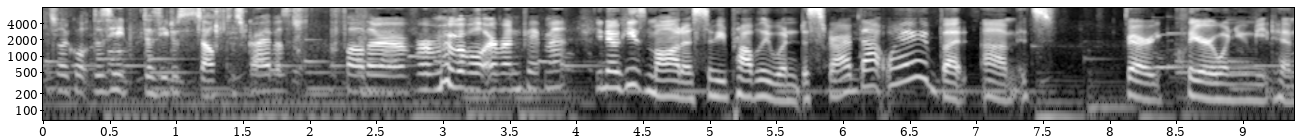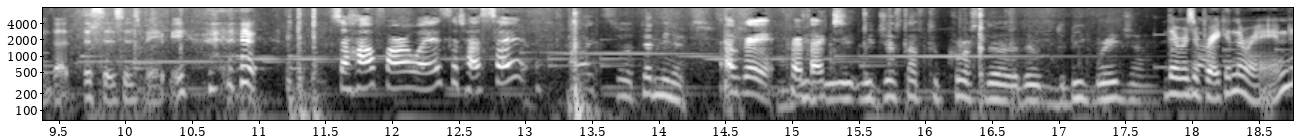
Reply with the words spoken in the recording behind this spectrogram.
It's really cool. Does he does he just self-describe as the father of removable urban pavement? You know, he's modest, so he probably wouldn't describe that way, but um, it's very clear when you meet him that this is his baby. so, how far away is the test site? So 10 minutes. Oh, great. Perfect. We, we just have to cross the, the, the big bridge. And There was a break in the rain,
